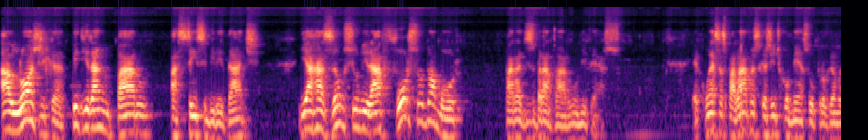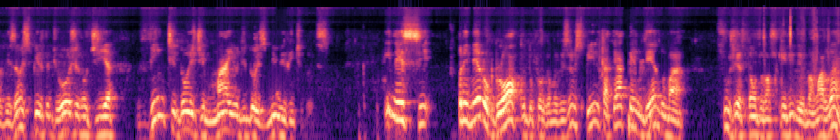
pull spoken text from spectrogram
A lógica pedirá amparo à sensibilidade e a razão se unirá à força do amor para desbravar o universo. É com essas palavras que a gente começa o programa Visão Espírita de hoje, no dia 22 de maio de 2022. E nesse primeiro bloco do programa Visão Espírita, até atendendo uma sugestão do nosso querido irmão Alain,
